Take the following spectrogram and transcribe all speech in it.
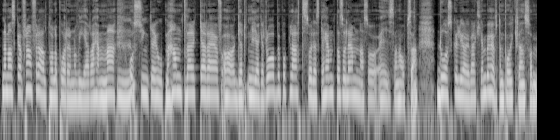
när man ska framförallt hålla på att renovera hemma och synka ihop med hantverkare, ha nya garderober på plats och det ska hämtas och lämnas och hejsan hoppsan. Då skulle jag ju verkligen behövt en pojkvän som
